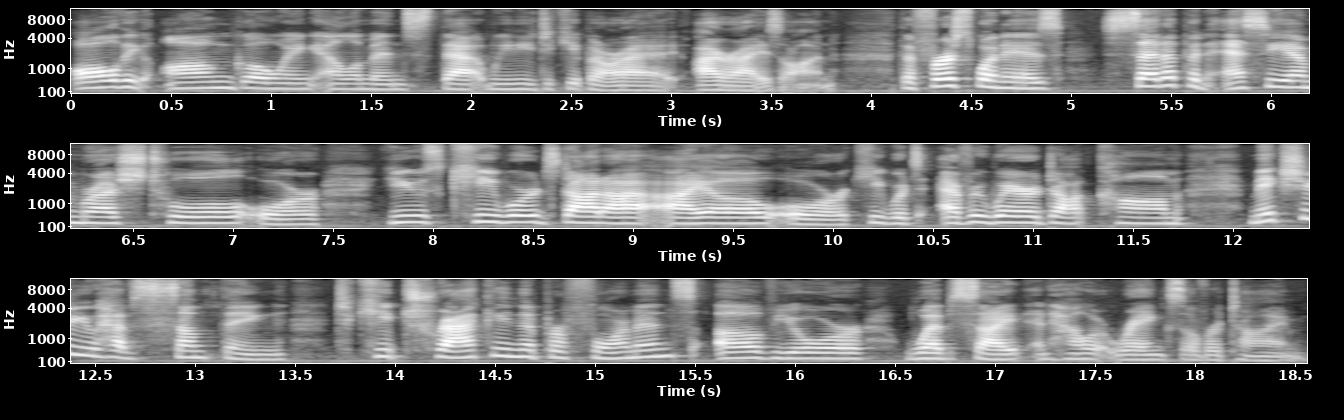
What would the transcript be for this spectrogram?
all the ongoing elements that we need to keep our, eye, our eyes on. The first one is set up an SEMrush tool or use keywords.io or keywordseverywhere.com. Make sure you have something to keep tracking the performance of your website and how it ranks over time.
